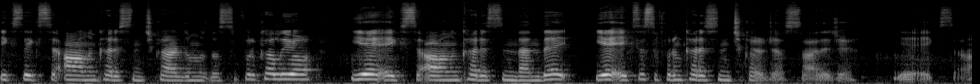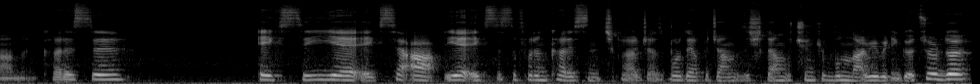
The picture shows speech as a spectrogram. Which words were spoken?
x eksi a'nın karesini çıkardığımızda 0 kalıyor. y eksi a'nın karesinden de y eksi 0'ın karesini çıkaracağız sadece. Y eksi a'nın karesi eksi y eksi a y eksi sıfırın karesini çıkaracağız. Burada yapacağımız işlem bu. Çünkü bunlar birbirini götürdü.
